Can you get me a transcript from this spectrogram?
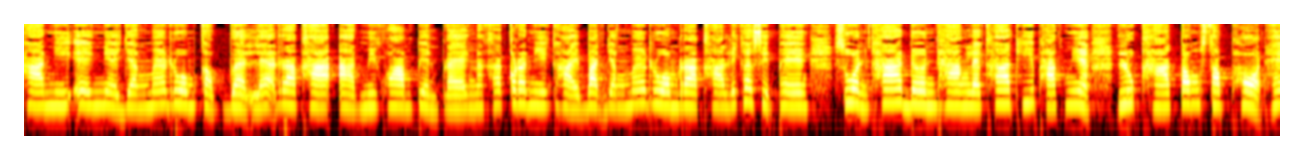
คานี้เองเนี่ยยังไม่รวมกับแวดและราคาอาจมีความเปลี่ยนแปลงนะคะ กรณีขายบัตรยังไม่รวมราคาลิขสิทธิ์เพลง ส่วนค่าเดินทางและค่าที่พักเนี่ยลูกค้าต้องซัพพอร์ตให้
